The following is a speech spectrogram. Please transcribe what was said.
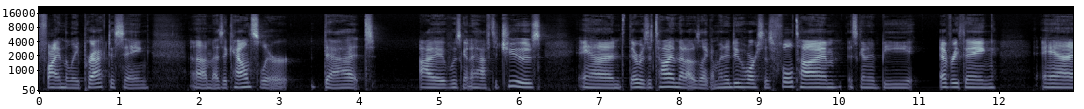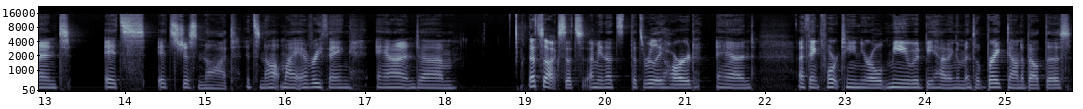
finally practicing um, as a counselor that I was going to have to choose. And there was a time that I was like, I'm going to do horses full time. It's going to be everything. And it's it's just not it's not my everything and um that sucks that's i mean that's that's really hard and i think 14 year old me would be having a mental breakdown about this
